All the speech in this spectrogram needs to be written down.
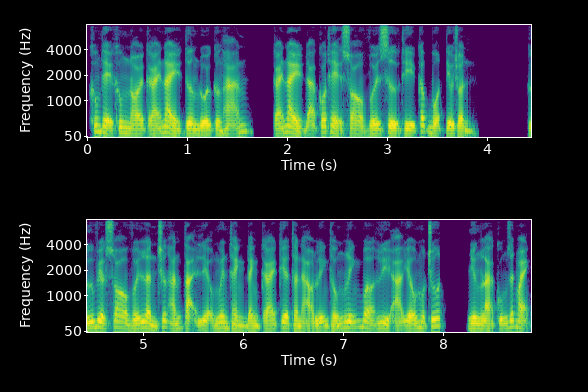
Không thể không nói cái này tương đối cường hãn, cái này đã có thể so với sử thi cấp bột tiêu chuẩn. Cứ việc so với lần trước hắn tại liệu nguyên thành đánh cái kia thần ảo lĩnh thống lĩnh bờ lì á yếu một chút, nhưng là cũng rất mạnh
